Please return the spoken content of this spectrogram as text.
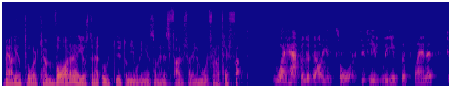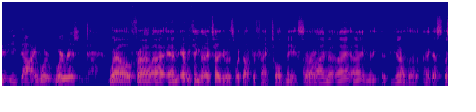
Valiant Thor kan vara just den här ut- utomjordingen som hennes farfar eller morfar har träffat. What happened to Valiant Thor? Did he leave the planet? Did he die? Where Where is he now? Well, from uh, and everything that I tell you is what Dr. Frank told me. So right. I'm the, I, I'm uh, you know the I guess the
